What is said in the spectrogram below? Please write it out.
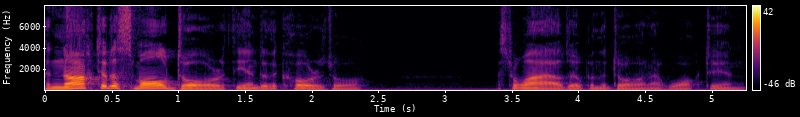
and knocked at a small door at the end of the corridor. Mr. Wilde opened the door, and I walked in.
